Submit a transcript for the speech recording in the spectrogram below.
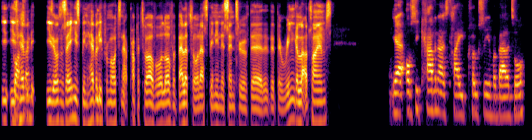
he's on, heavily. He's also say he's been heavily promoting that proper 12 all over Bellator. That's been in the center of the, the, the ring a lot of times. yeah, obviously Kavanagh is tied closely in with Bellator.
